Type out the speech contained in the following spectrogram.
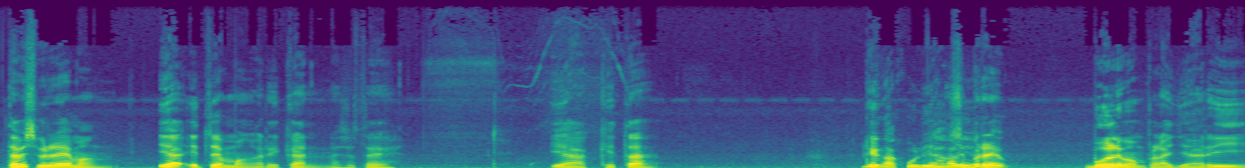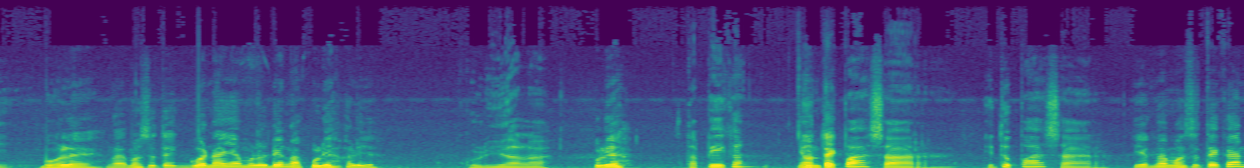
Tapi sebenarnya emang ya itu yang mengerikan. Maksudnya ya kita Dia nggak kuliah kali ya? sebenarnya boleh mempelajari Boleh, nggak maksudnya gue nanya sama lu dia nggak kuliah kali ya? kuliah lah. Kuliah? Tapi kan Nyontek. itu pasar. Itu pasar. Ya nggak maksudnya kan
